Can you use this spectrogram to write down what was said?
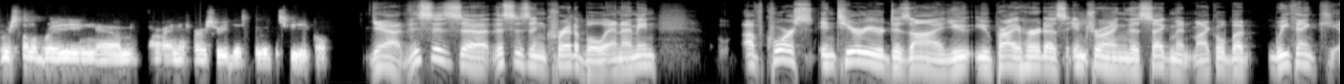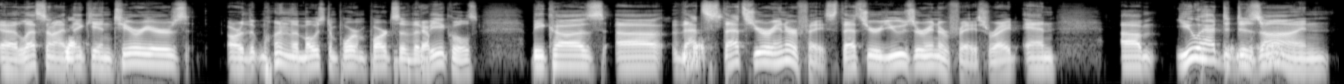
we're celebrating um, our anniversary this year with this vehicle. Yeah, this is uh, this is incredible, and I mean, of course, interior design. You you probably heard us introing this segment, Michael, but we think uh, Les and I Yeah. think interiors are the, one of the most important parts of the Yep. vehicles because uh, that's that's your interface, that's your user interface, right? And um, you had to design.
